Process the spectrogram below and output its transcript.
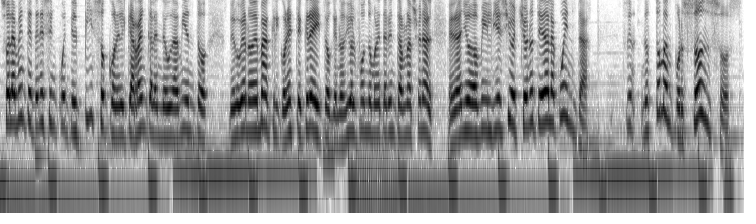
Solamente tenés en cuenta el piso con el que arranca el endeudamiento del gobierno de Macri con este crédito que nos dio el Fondo Monetario Internacional en el año 2018. No te da la cuenta. Entonces nos toman por sonsos.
